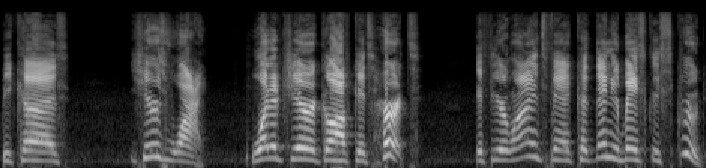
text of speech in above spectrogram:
because here's why. What if Jared Goff gets hurt? If you're a Lions fan, because then you're basically screwed.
